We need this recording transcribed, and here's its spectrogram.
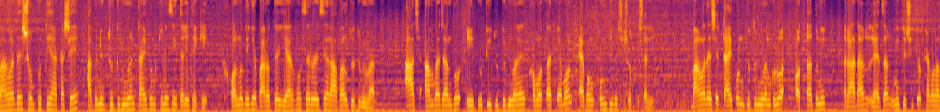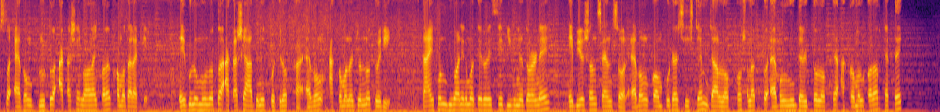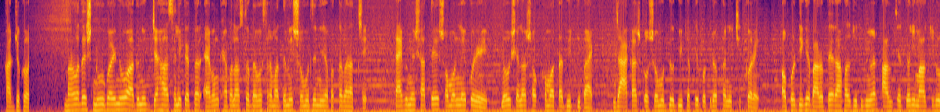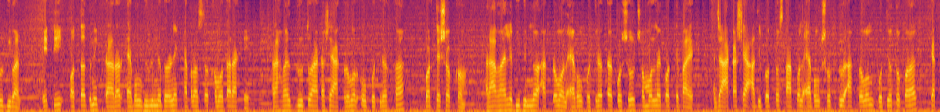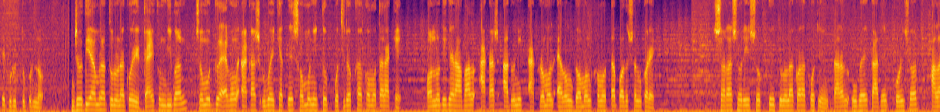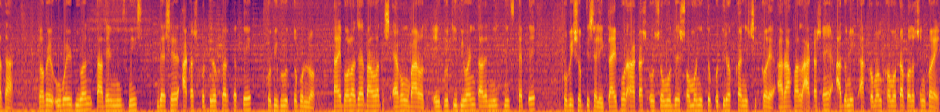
বাংলাদেশ সম্প্রতি আকাশে আধুনিক যুদ্ধবিমান টাইফুন কিনেছে ইতালি থেকে। অন্যদিকে ভারতের এয়ারফোর্সে রয়েছে রাফাল যুদ্ধবিমান। আজ আমরা জানব এই দুটি যুদ্ধবিমানের ক্ষমতা কেমন এবং কোনটি বেশি শক্তিশালী। বাংলাদেশের টাইফুন যুদ্ধবিমানগুলো অত্যাধুনিক রাডার, লেজার, নির্দেশিত ক্ষেপণাস্ত্র এবং দ্রুত আকাশে লড়াই করার ক্ষমতা রাখে। এগুলো মূলত আকাশে আধুনিক প্রতিরক্ষা এবং আক্রমণের জন্য তৈরি। টাইফুন বিমানের মধ্যে রয়েছে বিভিন্ন ধরনের এভিয়েশন সেন্সর এবং কম্পিউটার সিস্টেম যা লক্ষ্য, শনাক্ত এবং নির্ধারিত লক্ষ্যে আক্রমণ করার ক্ষেত্রে কার্যকর। বাংলাদেশ নৌবাহিনী ও আধুনিক জাহাজ, হেলিকপ্টার এবং ক্ষেপণাস্ত্র ব্যবস্থার মাধ্যমে সমুদ্রের নিরাপত্তা বাড়াচ্ছে। টাইফুনের সাথে সমন্বয় করে নৌসেনার সক্ষমতা বৃদ্ধি পায়, যা আকাশ ও সমুদ্র দুই ক্ষেত্রে প্রতিরক্ষা নিশ্চিত করে। অপরদিকে ভারতের রাফাল যুদ্ধবিমান পাঞ্চের তৈরি মাল্টিরোল বিমান এটি অত্যাধুনিক রাডার এবং বিভিন্ন ধরনের ক্ষেপণাস্ত্র ক্ষমতা রাখে। রাফাল দ্রুত আকাশে আক্রমণ ও প্রতিরক্ষা করতে সক্ষম। রাফালে বিভিন্ন আক্রমণ এবং প্রতিরক্ষা কৌশল সমন্বয় করতে পারে, যা আকাশে আধিপত্য স্থাপন এবং শত্রুর আক্রমণ প্রতিহত করার ক্ষেত্রে গুরুত্বপূর্ণ। যদি আমরা তুলনা করি, টাইফুন বিমান, সমুদ্র এবং আকাশ উভয় ক্ষেত্রে সমন্বিত প্রতিরক্ষা ক্ষমতা রাখে। অন্যদিকে রাফাল আকাশ আধুনিক আক্রমণ এবং দমন ক্ষমতা প্রদর্শন করে। সরাসরি শক্তির তুলনা করা কঠিন, কারণ উভয় কাজের পরিসর আলাদা। তবে উভয় বিমান তাদের নিজ নিজ দেশের আকাশ প্রতিরক্ষার ক্ষেত্রে খুবই গুরুত্বপূর্ণ। তাই বলা যায় বাংলাদেশ এবং ভারত এই দুটি বিমান তাদের নিজ নিজ ক্ষেত্রে খুবই শক্তিশালী। টাইফুন আকাশ ও সমুদ্রের সমন্বিত প্রতিরক্ষা নিশ্চিত করে, আর রাফাল আকাশে আধুনিক আক্রমণ ক্ষমতা প্রদর্শন করে।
